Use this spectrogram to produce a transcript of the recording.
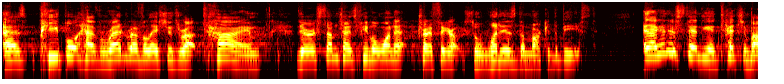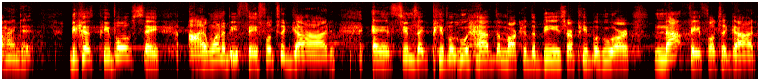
as people have read Revelation throughout time, there are sometimes people want to try to figure out so, what is the mark of the beast? And I understand the intention behind it. Because people say, I want to be faithful to God, and it seems like people who have the mark of the beast are people who are not faithful to God,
